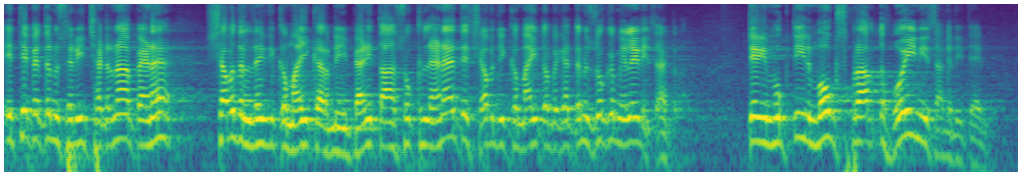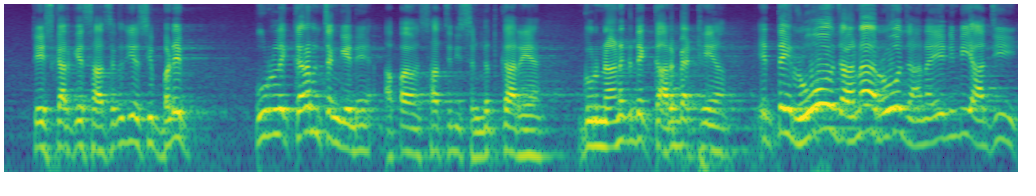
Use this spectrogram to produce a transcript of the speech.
ਇੱਥੇ ਪੇ ਤੈਨੂੰ ਸਰੀਰ ਛੱਡਣਾ ਪੈਣਾ ਸ਼ਬਦ ਲੈਣ ਦੀ ਕਮਾਈ ਕਰਨੀ ਪੈਣੀ ਤਾਂ ਸੁੱਖ ਲੈਣਾ ਹੈ ਤੇ ਸ਼ਬਦ ਦੀ ਕਮਾਈ ਤੋਂ ਬਗੈਰ ਤੈਨੂੰ ਸੁੱਖ ਮਿਲ ਹੀ ਨਹੀਂ ਸਕਦਾ। ਤੇਰੀ ਮੁਕਤੀ ਮੋਕਸ ਪ੍ਰਾਪਤ ਹੋ ਹੀ ਨਹੀਂ ਸਕਦੀ ਤੈਨੂੰ। ਤੇ ਇਸ ਕਰਕੇ ਸਾਧ ਜੀ ਅਸੀਂ ਬੜੇ ਪੂਰਲੇ ਕਰਮ ਚੰਗੇ ਨੇ। ਆਪਾਂ ਸੱਚ ਦੀ ਸੰਗਤ ਕਰ ਰਹੇ ਹਾਂ ਗੁਰੂ ਨਾਨਕ ਦੇ ਘਰ ਬੈਠੇ ਹਾਂ। ਇੱਦਾਂ ਹੀ ਰੋਜ਼ ਆਣਾ ਰੋਜ਼ ਆਣਾ ਇਹ ਨਹੀਂ ਵੀ ਅੱਜ ਹੀ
